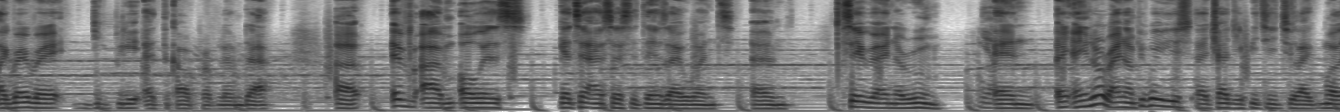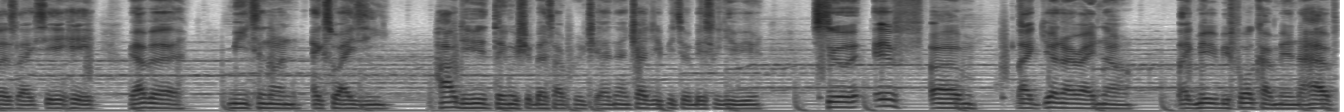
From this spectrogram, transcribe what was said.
like very, very deeply ethical problem that uh, if I'm always getting answers to things I want, um, say we're in a room yeah. and, and, and you know right now people use uh, chat gpt to like more or less like say hey we have a meeting on xyz how do you think we should best approach it and then chat gpt will basically give you so if um like you and i right now like maybe before coming i have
